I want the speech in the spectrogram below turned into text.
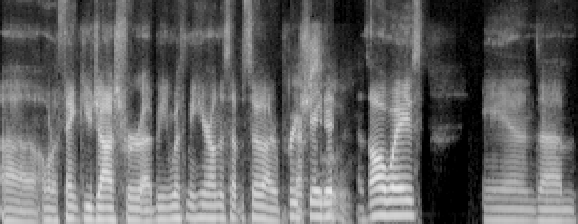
Uh, I want to thank you, Josh, for uh, being with me here on this episode. I appreciate Absolutely. it as always. And um,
